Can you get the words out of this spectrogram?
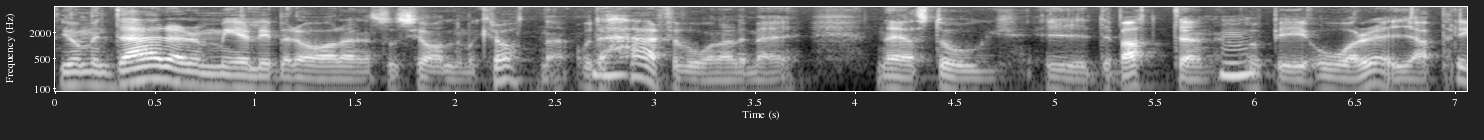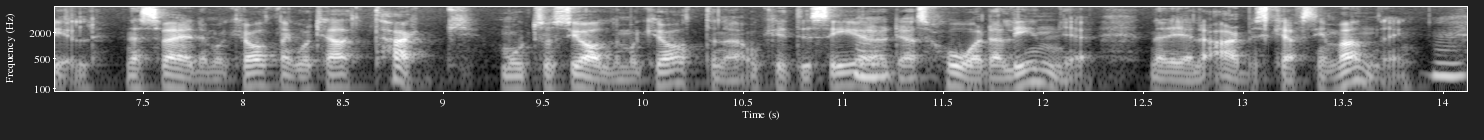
Jo men där är de mer liberala än Socialdemokraterna. Och det Mm. här förvånade mig. När jag stod i debatten Mm. uppe i Åre i april. När Sverigedemokraterna går till attack mot Socialdemokraterna. Och kritiserar Mm. deras hårda linje. När det gäller arbetskraftsinvandring. Mm.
